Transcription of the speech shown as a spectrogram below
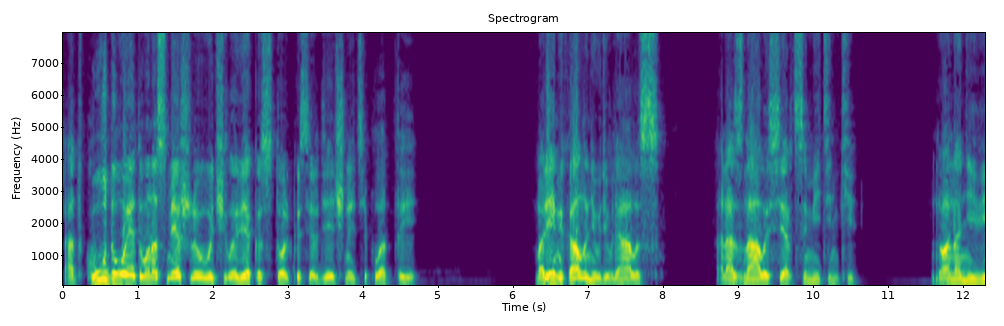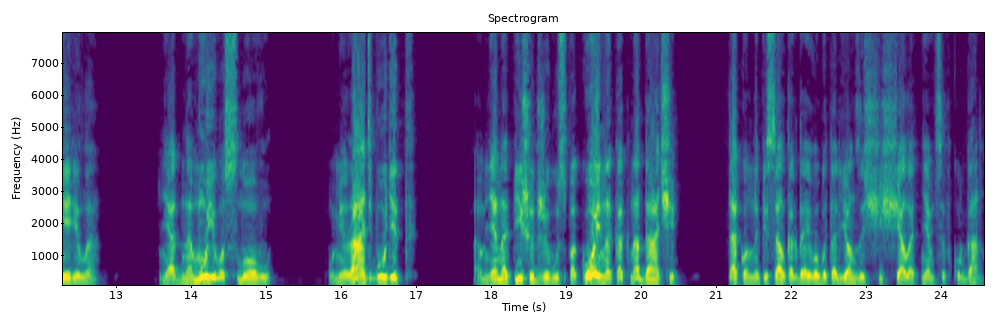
откуда у этого насмешливого человека столько сердечной теплоты. Мария Михайловна не удивлялась. Она знала сердце Митеньки, но она не верила ни одному его слову. Умирать будет, а мне напишет «Живу спокойно, как на даче». Так он написал, когда его батальон защищал от немцев курган.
